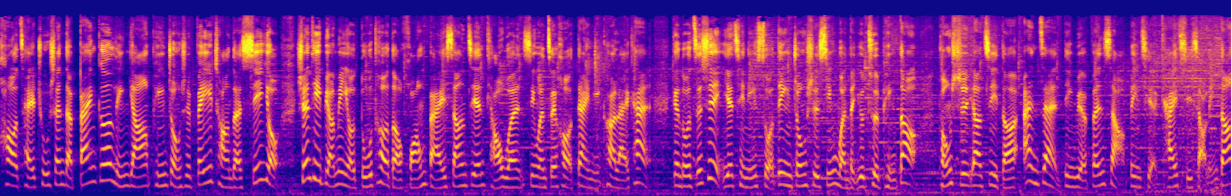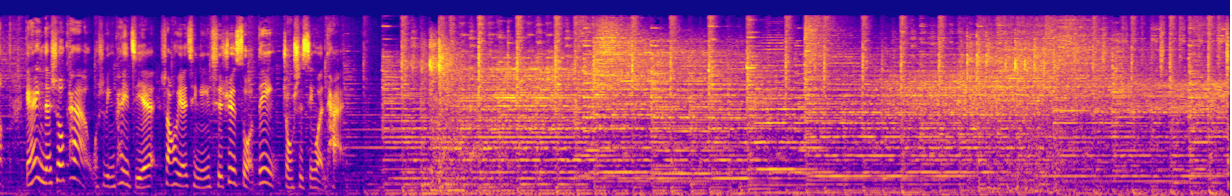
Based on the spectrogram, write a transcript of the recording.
号才出生的班哥羚羊，品种是非常的稀有，身体表面有独特的黄白相间条纹。新闻最后带你一块来看，更多资讯也请您锁定中视新闻的 YouTube 频道，同时要记得按赞、订阅、分享，并且开启小铃铛。感谢您的收看，我是林佩杰，稍后也请您持续锁定中视新闻台。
